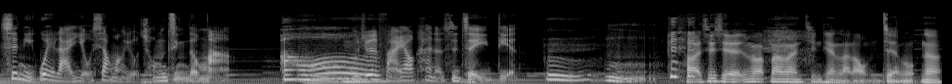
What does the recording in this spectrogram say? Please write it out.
是你未来有向往、有憧憬的吗？哦、嗯，我觉得反而要看的是这一点。嗯嗯，好，谢谢慢慢慢今天来到我们节目。那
